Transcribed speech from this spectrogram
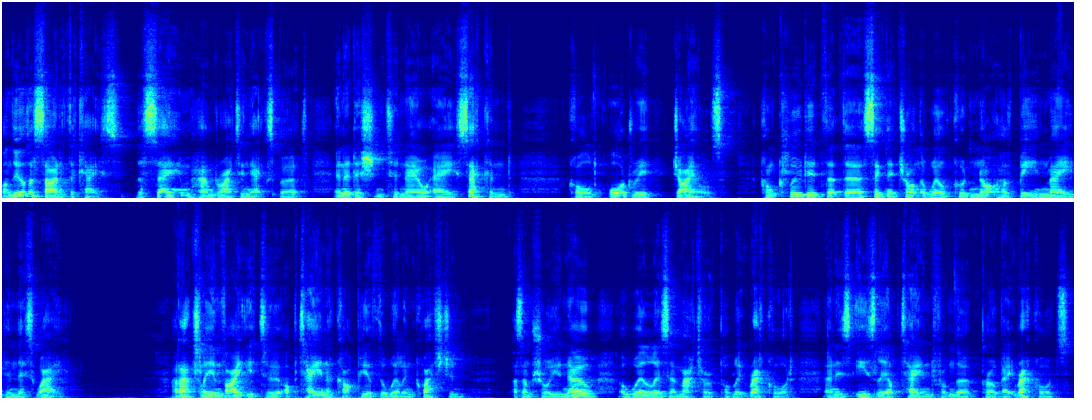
On the other side of the case, the same handwriting expert, in addition to now a second, called Audrey Giles, concluded that the signature on the will could not have been made in this way. I'd actually invite you to obtain a copy of the will in question. As I'm sure you know, a will is a matter of public record and is easily obtained from the probate records.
